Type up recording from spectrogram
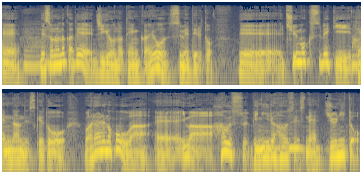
えー、でその中で事業の展開を進めていると。で、注目すべき点なんですけど、はい、我々の方は、えー、今、ハウス、ビニールハウスですね、12棟、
